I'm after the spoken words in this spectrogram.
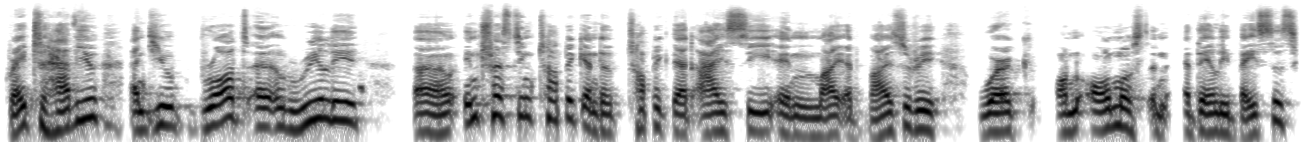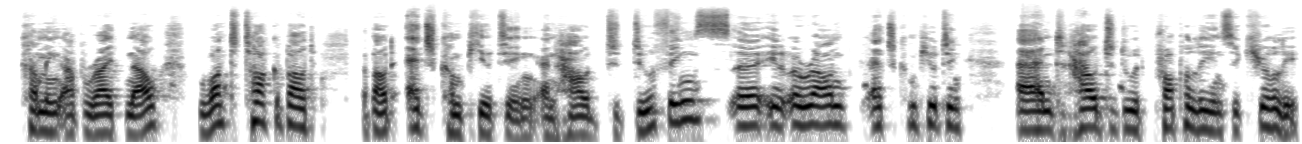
Great to have you. And you brought a really interesting topic and a topic that I see in my advisory work on almost an, a daily basis coming up right now. We want to talk about about edge computing and how to do things uh, around edge computing and how to do it properly and securely.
